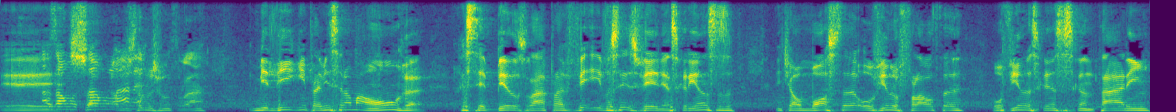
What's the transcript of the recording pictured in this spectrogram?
É, Nós almoçamos só, lá, almoçamos né? junto lá. Me liguem, para mim será uma honra recebê-los lá para ver e vocês verem as crianças. A gente almoça ouvindo flauta, ouvindo as crianças cantarem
